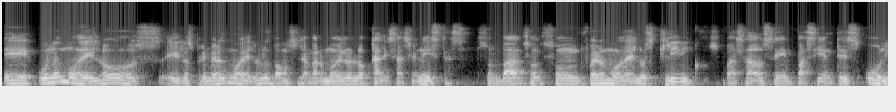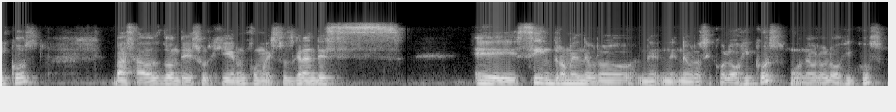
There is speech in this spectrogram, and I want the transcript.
Eh, unos modelos, eh, los primeros modelos los vamos a llamar modelos localizacionistas. Son, son, fueron modelos clínicos basados en pacientes únicos, basados donde surgieron como estos grandes eh, síndromes neuropsicológicos o neurológicos,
